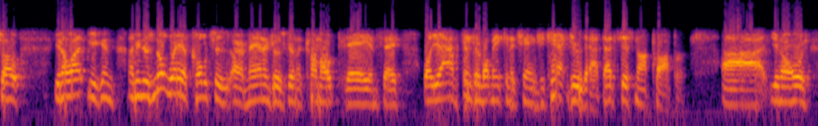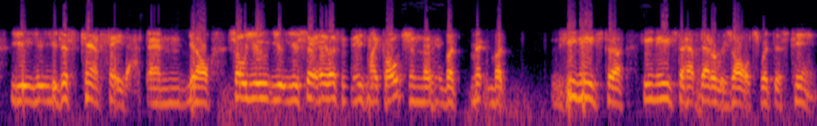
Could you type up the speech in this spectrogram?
So, you know what? You can. I mean, there's no way a coach is, or uh, a manager is going to come out today and say, "Well, yeah, I'm thinking about making a change." You can't do that. That's just not proper uh, you know, you, you you just can't say that, and you know, so you you you say, hey, listen, he's my coach, and but but he needs to he needs to have better results with this team,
